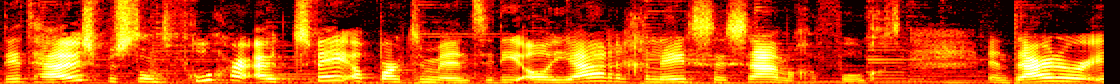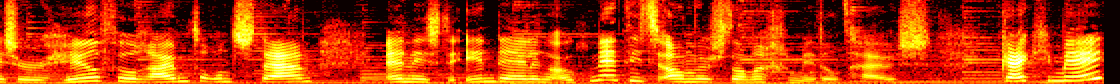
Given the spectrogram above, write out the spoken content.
Dit huis bestond vroeger uit twee appartementen die al jaren geleden zijn samengevoegd. En daardoor is er heel veel ruimte ontstaan en is de indeling ook net iets anders dan een gemiddeld huis. Kijk je mee?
